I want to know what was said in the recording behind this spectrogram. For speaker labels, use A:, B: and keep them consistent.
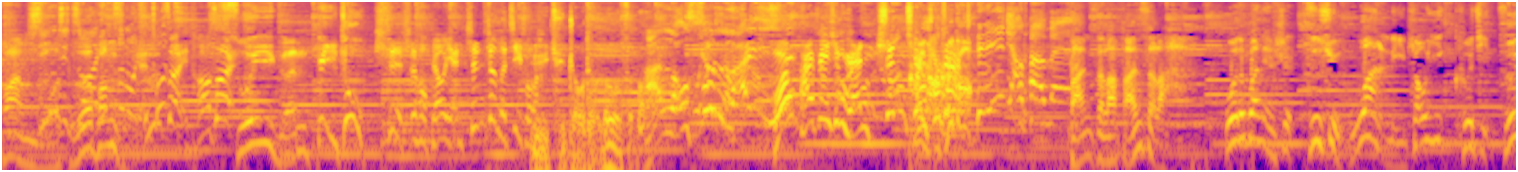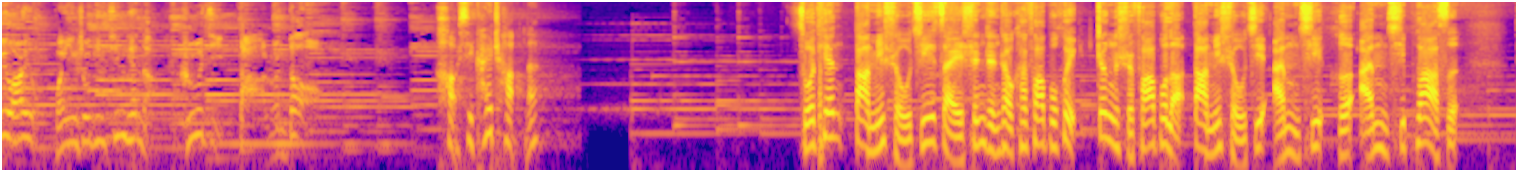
A: 犯我德邦言在他在，虽远必诛。
B: 是时候表演真正的技术了。
C: 一起找点乐子吧。
D: 俺老孙来也！
B: 王牌飞行员身前出战，
E: 踢掉他们！
F: 烦死了，烦死了！
G: 我的观点是：资讯万里挑一，科技择优而用。欢迎收听今天的科技大乱斗。
H: 好戏开场了。
I: 昨天，大米手机在深圳召开发布会，正式发布了大米手机 M7 和 M7 Plus。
